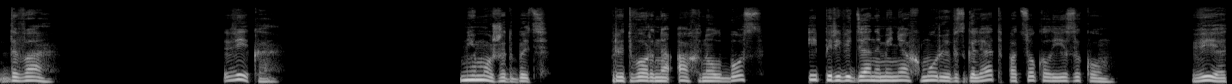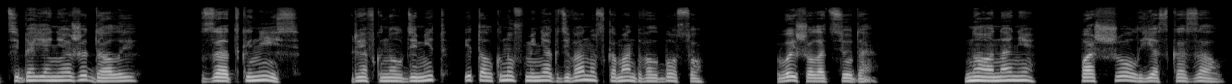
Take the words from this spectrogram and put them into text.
Два. Вика. «Не может быть!» — притворно ахнул босс и, переведя на меня хмурый взгляд, подсокал языком. «Ви, от тебя я не ожидал и...» «Заткнись!» — рявкнул Демид и, толкнув меня к дивану, скомандовал боссу. «Вышел отсюда!» Но она не... «Пошел, я сказал!»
